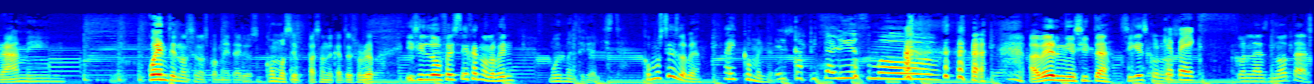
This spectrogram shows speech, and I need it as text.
ramen. Cuéntenos en los comentarios cómo se pasan el 14 de febrero. Y si lo festejan o lo ven muy materialista. Como ustedes lo vean. Ahí comenten. El capitalismo. A ver, Niusita, sigues con los con las notas.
